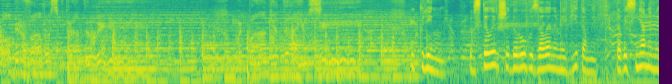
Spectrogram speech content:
обірвалось, втратили. Уклінно, встеливши дорогу зеленими вітами та весняними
